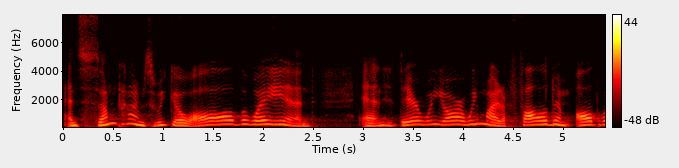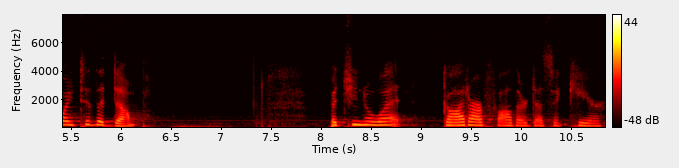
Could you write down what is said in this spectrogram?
And sometimes we go all the way in, and there we are. We might have followed him all the way to the dump. But you know what? God our Father doesn't care.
